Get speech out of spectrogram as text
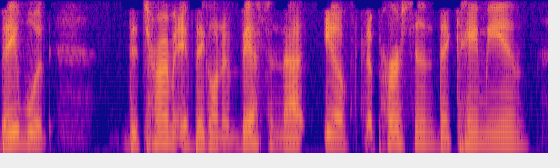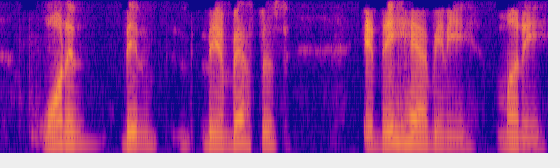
they would determine if they're going to invest or not if the person that came in wanting the the investors, if they have any money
